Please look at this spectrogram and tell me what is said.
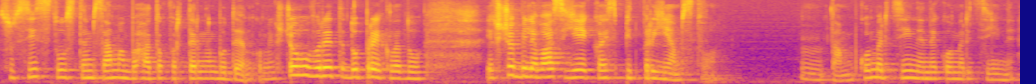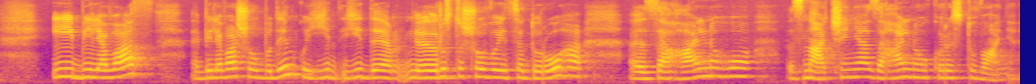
сусідству з тим самим багатоквартирним будинком. Якщо говорити до прикладу, якщо біля вас є якесь підприємство, там комерційне, некомерційне. І біля вас, біля вашого будинку їде, е, розташовується дорога е, загального значення, загального користування.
